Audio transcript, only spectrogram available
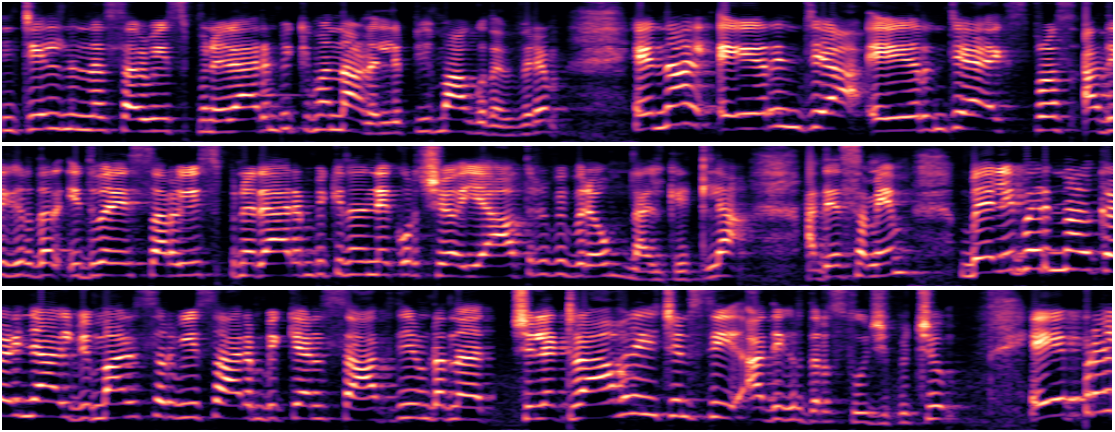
ഇന്ത്യയിൽ നിന്ന് സർവീസ് പുനരാരംഭിക്കുമെന്നാണ് ലഭ്യമാകുന്ന വിവരം. എന്നാൽ Air India Air India Express അധികൃതർ ഇതുവരെ സർവീസ് പുനരാരംഭിക്കുന്നതിനെ കുറിച്ച് യാതൊരു വിവരവും നൽകിയിട്ടില്ല. അതേസമയം ബലിപെരുന്നാൾ കഴിഞ്ഞാൽ വിമാന സർവീസ് ആരംഭിക്കാൻ സാധ്യതയുണ്ടെന്ന് ചില ട്രാവൽ ഏജൻസി അധികൃതർ സൂചിപ്പിച്ചു. ഏപ്രിൽ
